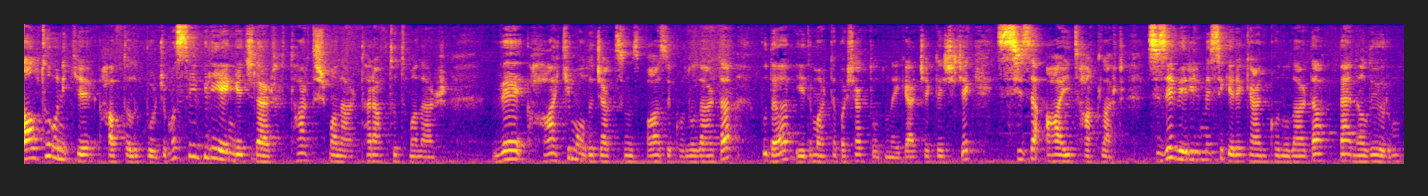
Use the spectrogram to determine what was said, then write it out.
6-12 haftalık burcumuz sevgili yengeçler, tartışmalar, taraf tutmalar ve hakim olacaksınız bazı konularda. Bu da 7 Mart'ta Başak Dolunayı gerçekleşecek. Size ait haklar, size verilmesi gereken konularda ben alıyorum,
